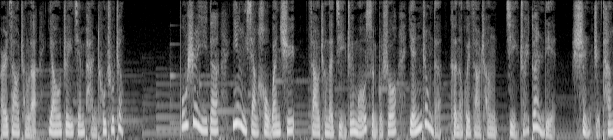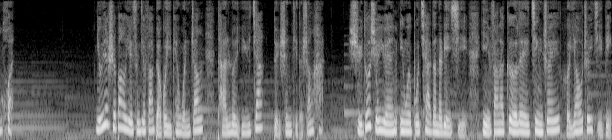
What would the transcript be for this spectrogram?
而造成了腰椎间盘突出症。不适宜的硬向后弯曲，造成了脊椎磨损不说，严重的可能会造成脊椎断裂，甚至瘫痪。《纽约时报》也曾经发表过一篇文章，谈论瑜伽对身体的伤害。许多学员因为不恰当的练习，引发了各类颈椎和腰椎疾病。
